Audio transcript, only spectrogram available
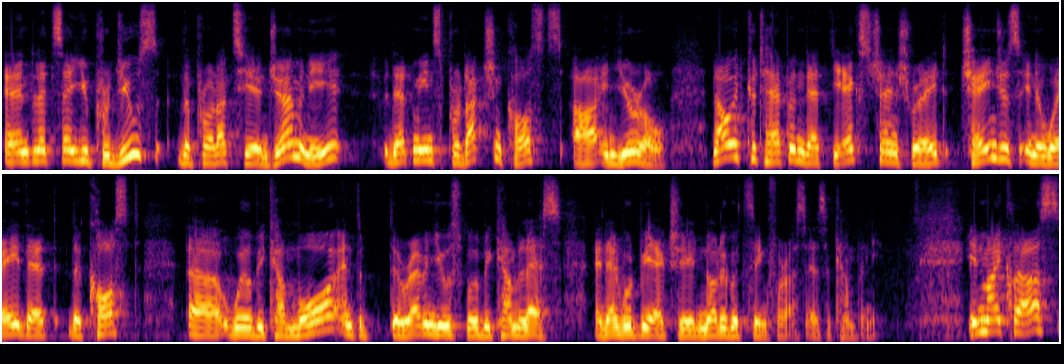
And let's say you produce the products here in Germany, that means production costs are in euro. Now it could happen that the exchange rate changes in a way that the cost uh, will become more and the, the revenues will become less. And that would be actually not a good thing for us as a company. In my class,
